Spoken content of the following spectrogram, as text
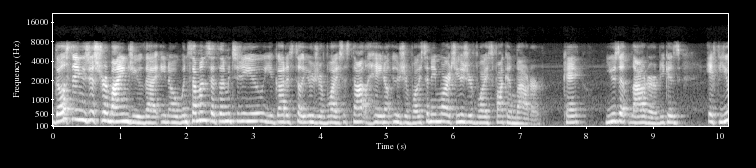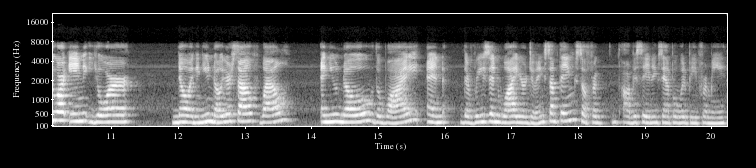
those things just remind you that you know when someone says something to you, you got to still use your voice. It's not hey, don't use your voice anymore. It's use your voice fucking louder. Okay, use it louder because if you are in your knowing and you know yourself well and you know the why and the reason why you're doing something. So for obviously an example would be for me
